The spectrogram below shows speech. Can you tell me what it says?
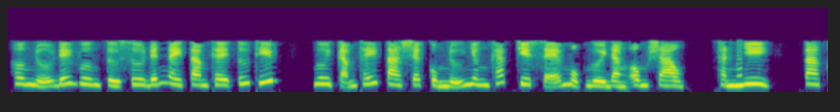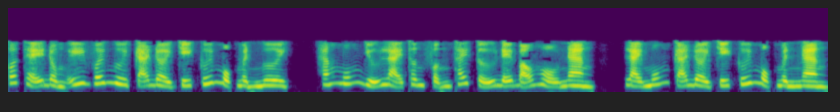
hơn nữa đế vương từ xưa đến nay tam thê tứ thiếp, ngươi cảm thấy ta sẽ cùng nữ nhân khác chia sẻ một người đàn ông sao, thành nhi, ta có thể đồng ý với ngươi cả đời chỉ cưới một mình ngươi, hắn muốn giữ lại thân phận thái tử để bảo hộ nàng, lại muốn cả đời chỉ cưới một mình nàng,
